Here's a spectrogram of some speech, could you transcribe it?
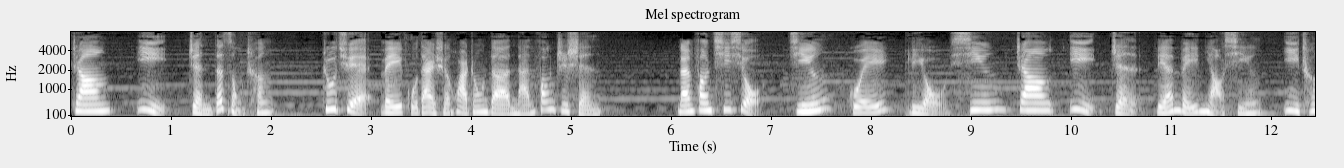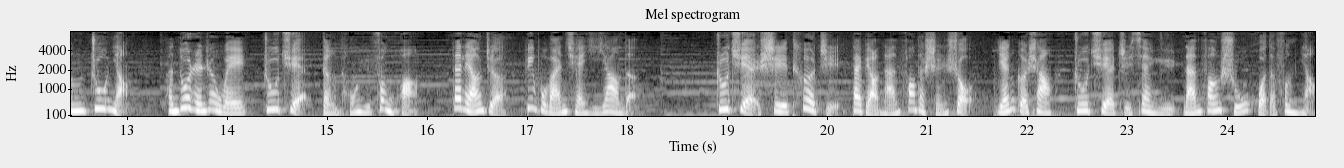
张、翼、轸的总称。朱雀为古代神话中的南方之神，南方七宿。景、癸、柳、星、张、翼、轸连为鸟形，亦称朱鸟。很多人认为朱雀等同于凤凰，但两者并不完全一样的。朱雀是特指代表南方的神兽，严格上，朱雀只限于南方属火的凤鸟，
